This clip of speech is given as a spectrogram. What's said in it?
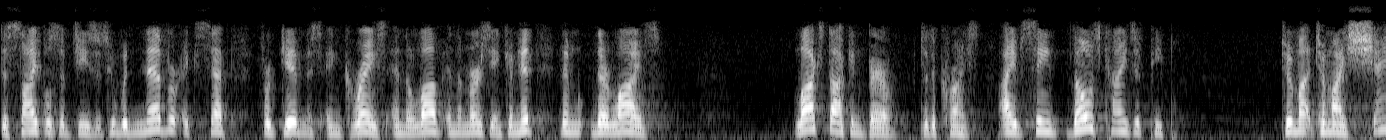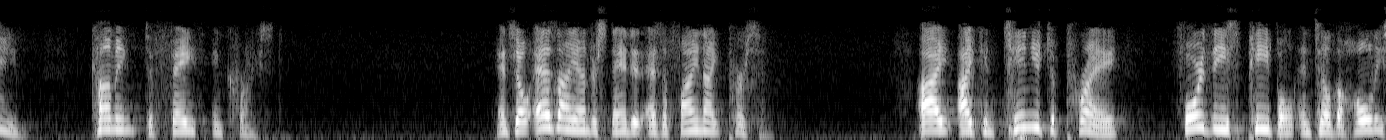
disciples of Jesus, who would never accept forgiveness and grace and the love and the mercy and commit them, their lives lock, stock, and barrel to the Christ. I have seen those kinds of people, to my, to my shame, coming to faith in Christ. And so, as I understand it as a finite person, I, I continue to pray for these people until the Holy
